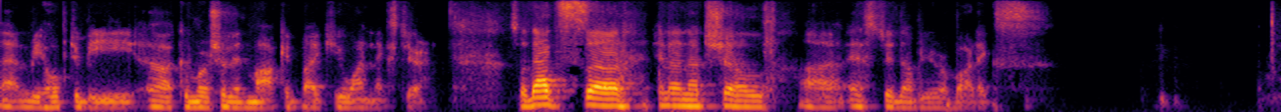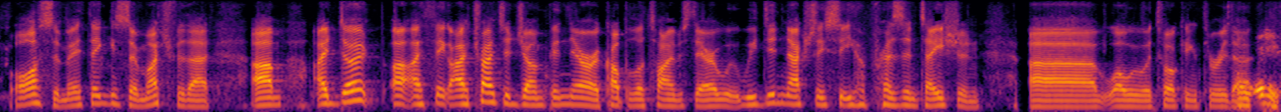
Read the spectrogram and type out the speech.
and we hope to be commercial in market by Q1 next year. So that's uh, in a nutshell uh, SJW robotics. Awesome, man. Thank you so much for that. Um, I don't, uh, I think I tried to jump in there a couple of times there. We, we didn't actually see your presentation uh, while we were talking through that. Oh, really?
